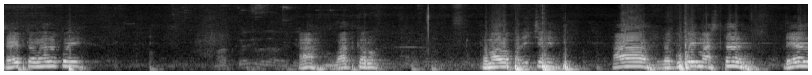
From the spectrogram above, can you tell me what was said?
સાહેબ, તમારે કોઈ? હા, વાત કરો. તમારો પરિચય. હા, રઘુભાઈ માસ્તર, ડેલ.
